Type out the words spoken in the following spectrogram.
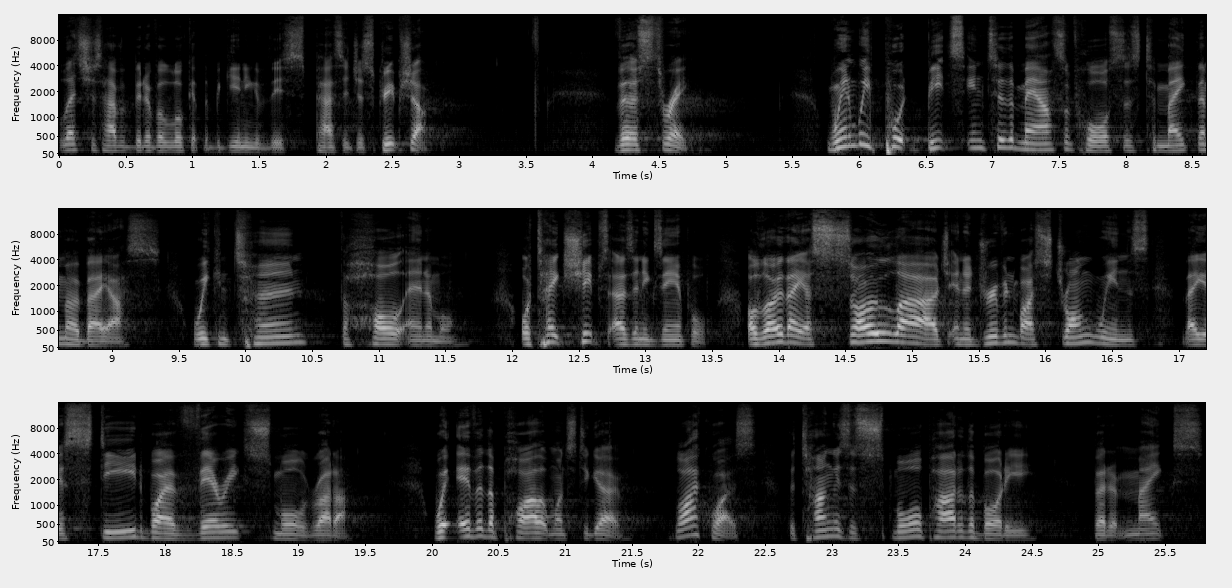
Let's just have a bit of a look at the beginning of this passage of Scripture. Verse 3 When we put bits into the mouths of horses to make them obey us, we can turn the whole animal. Or take ships as an example. Although they are so large and are driven by strong winds, they are steered by a very small rudder, wherever the pilot wants to go. Likewise, the tongue is a small part of the body, but it makes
